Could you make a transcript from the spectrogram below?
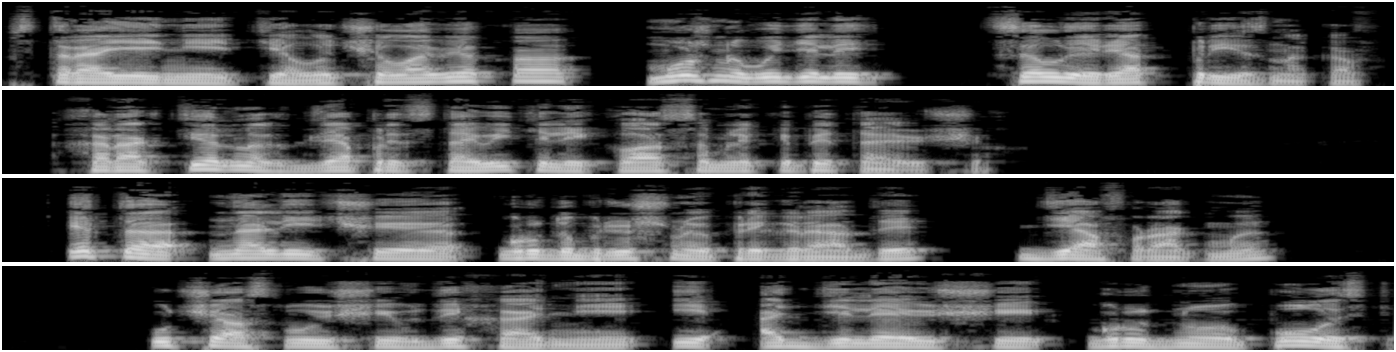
В строении тела человека можно выделить целый ряд признаков, характерных для представителей класса млекопитающих. Это наличие грудобрюшной преграды, диафрагмы, участвующей в дыхании и отделяющей грудную полость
